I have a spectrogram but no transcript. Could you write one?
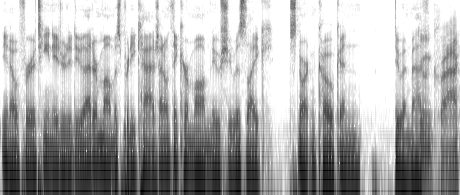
you know, for a teenager to do that, her mom was pretty cash. I don't think her mom knew she was like snorting coke and doing meth. doing crack.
